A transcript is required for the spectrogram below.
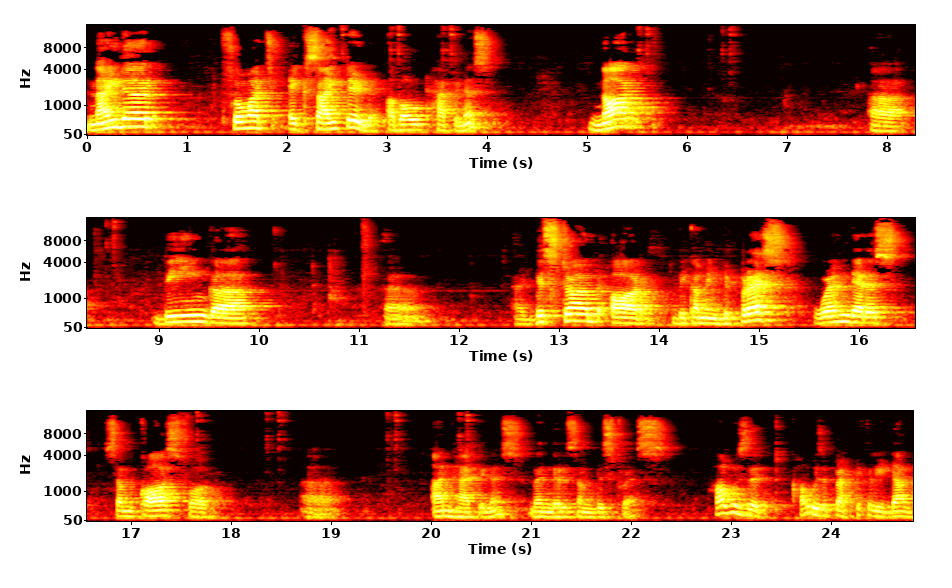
Neither so much excited about happiness nor uh, being uh, uh, disturbed or becoming depressed when there is some cause for uh, unhappiness, when there is some distress. How is it? How is it practically done?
